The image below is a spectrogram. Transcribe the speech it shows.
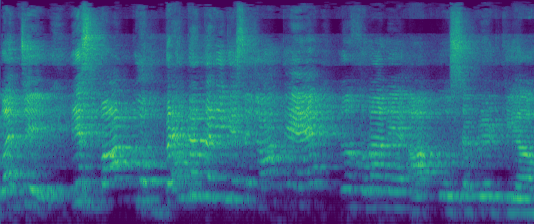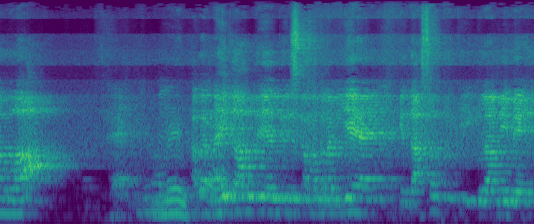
बच्चे इस बात को बेहतर तरीके से जानते हैं तो खुदा ने आपको सेपरेट किया हुआ है। अगर नहीं जानते हैं तो इसका मतलब यह है कि दासत्व की गुलामी में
